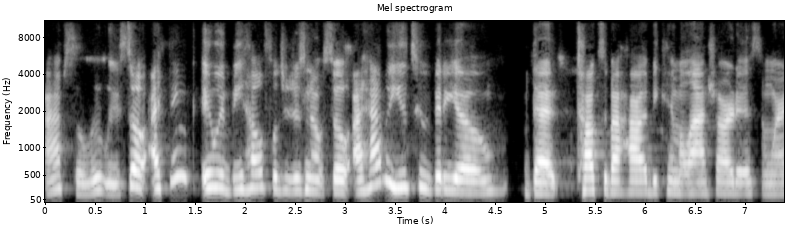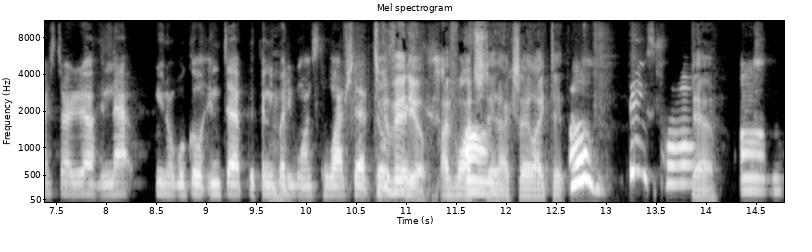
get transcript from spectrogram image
Absolutely. So I think it would be helpful to just know. So I have a YouTube video that talks about how I became a lash artist and where I started out, and that you know will go in depth if mm-hmm. anybody mm-hmm. wants to watch that. It's a good video. I've watched um, it actually. I liked it. Oh, thanks, Paul. Yeah. Um,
